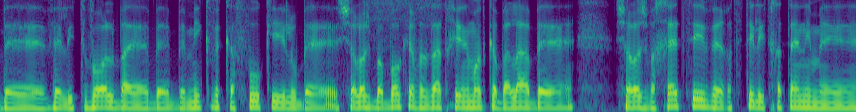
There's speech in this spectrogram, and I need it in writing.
ב- ולטבול ב- ב- במקווה קפוא כאילו בשלוש בבוקר ואז להתחיל ללמוד קבלה בשלוש וחצי ורציתי להתחתן עם אה,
